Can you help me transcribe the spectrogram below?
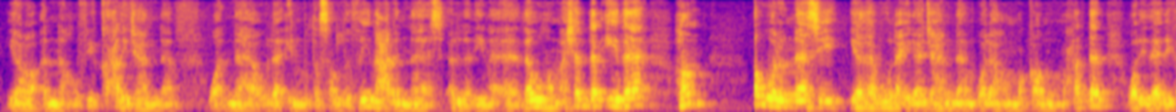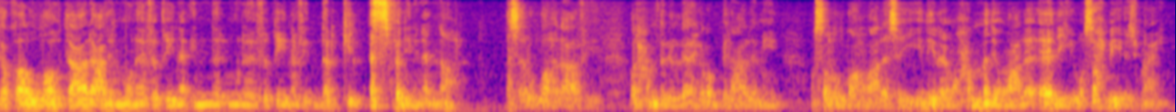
يرى أنه في قعر جهنم وأن هؤلاء المتسلطين على الناس الذين آذوهم أشد الإيذاء هم أول الناس يذهبون إلى جهنم ولهم مقام محدد. ولذلك قال الله تعالى عن المنافقين إن المنافقين في الدرك الأسفل من النار. أسأل الله العافية. والحمد لله رب العالمين. وصلى الله على سيدنا محمد وعلى آله وصحبه أجمعين.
